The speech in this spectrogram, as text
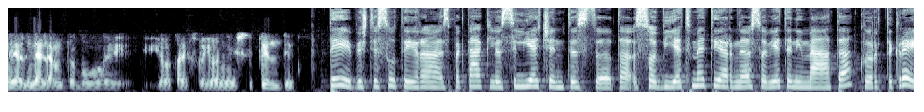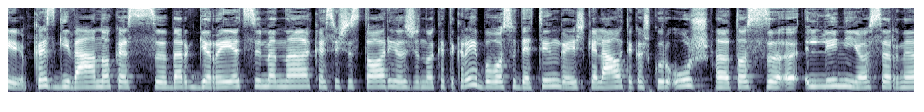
nelemta buvo jo tai svajonė išsipildyti. Taip, iš tiesų tai yra spektaklis liečiantis e, tą sovietmetį ar ne sovietinį metą, kur tikrai kas gyveno, kas dar gerai atsimena, kas iš istorijos žino, kad tikrai buvo sudėtinga iškeliauti kažkur už uh, tos uh, linijos ar ne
